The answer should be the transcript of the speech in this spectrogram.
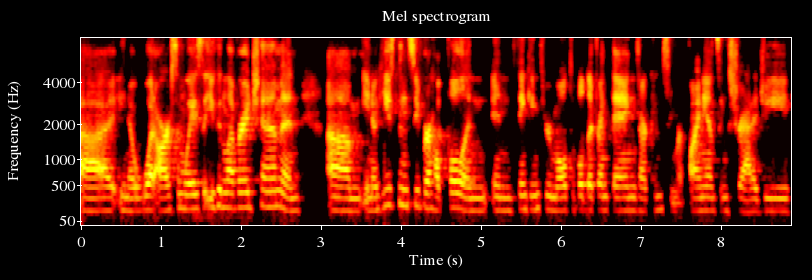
uh, you know what are some ways that you can leverage him and um, you know he's been super helpful in in thinking through multiple different things our consumer financing strategy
